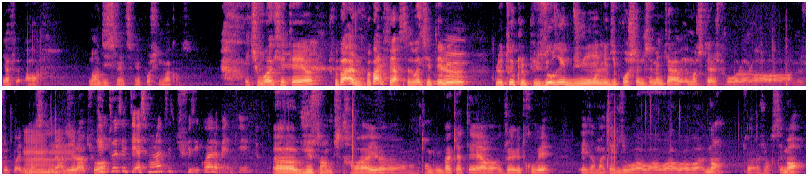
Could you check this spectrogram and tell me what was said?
et elle fait Oh, dans 10 semaines, c'est mes prochaines vacances. Et tu vois que c'était. euh, je, peux pas, je peux pas le faire. Ça se voit que c'était le, Ouais. le truc le plus horrible du monde les 10 prochaines semaines qui arrivent. Et moi, j'étais là, je fais Oh là là, mais je veux pas être dans cette Hmm. merdier-là, tu vois. Et toi, t'étais- à ce moment-là, tu faisais quoi à la BNP Euh, juste un petit travail euh, en tant que vacataire euh, que j'avais trouvé. Et dans ma tête, je dis, waouh, waouh, waouh, waouh, waouh, non, tu vois, genre, c'est mort.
